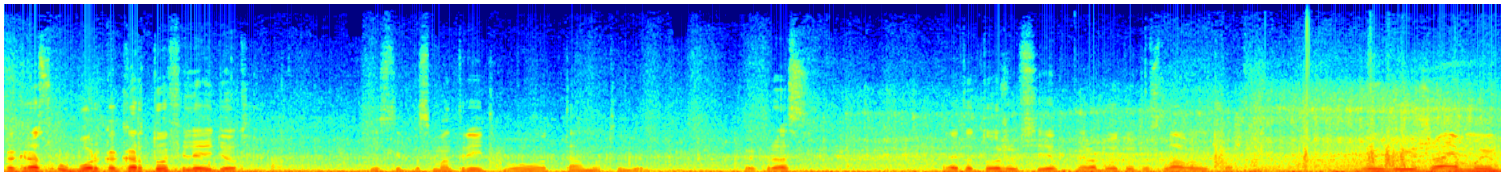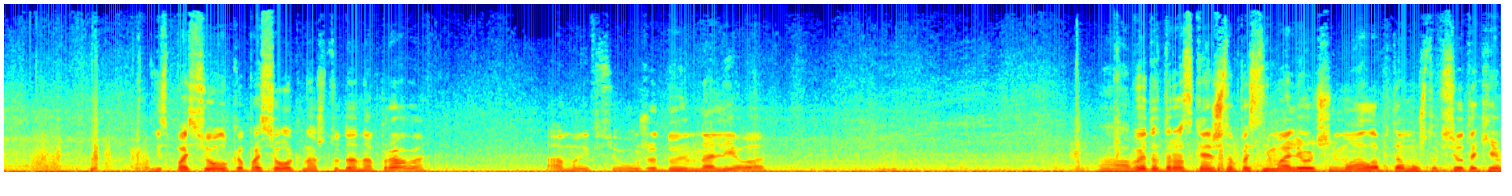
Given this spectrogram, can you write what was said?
как раз уборка картофеля идет, если посмотреть. Вот там вот идет, как раз. Это тоже все работают и Слава участвует. Ну и выезжаем мы из поселка, поселок наш туда направо, а мы все уже дуем налево. А, в этот раз, конечно, поснимали очень мало, потому что все-таки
